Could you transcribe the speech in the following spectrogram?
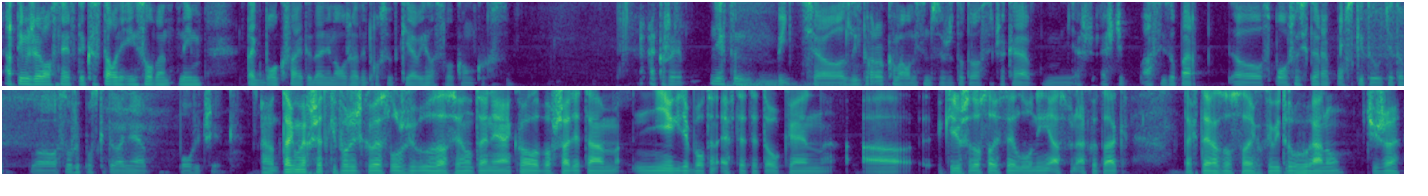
A tým, že vlastne FTX sa stal insolventným, tak BlockFi teda nemal žiadne prostriedky a vyhlásil konkurs. Akože nechcem byť zlým prorokom, ale myslím si, že toto asi čaká ešte asi zo pár spoločností, ktoré poskytujú tieto služby poskytovania požičiek. Takmer všetky požičkové služby budú zasiahnuté nejako, lebo všade tam niekde bol ten FTT token a keď už sa dostali z tej Luny, aspoň ako tak, tak teraz dostali ako keby druhú ranu. Čiže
